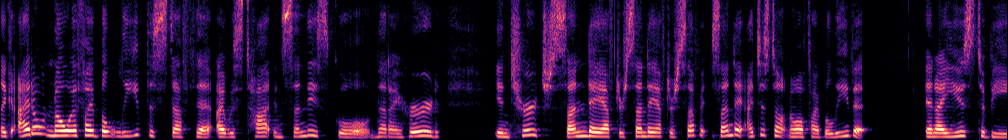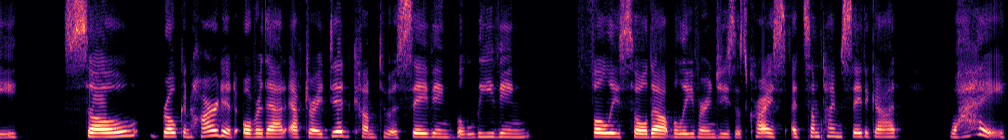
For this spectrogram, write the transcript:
like i don't know if i believe the stuff that i was taught in sunday school that i heard in church sunday after sunday after sunday i just don't know if i believe it and i used to be so brokenhearted over that after i did come to a saving believing fully sold out believer in jesus christ i'd sometimes say to god why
